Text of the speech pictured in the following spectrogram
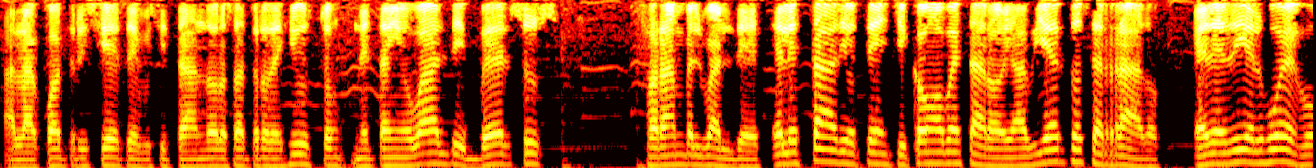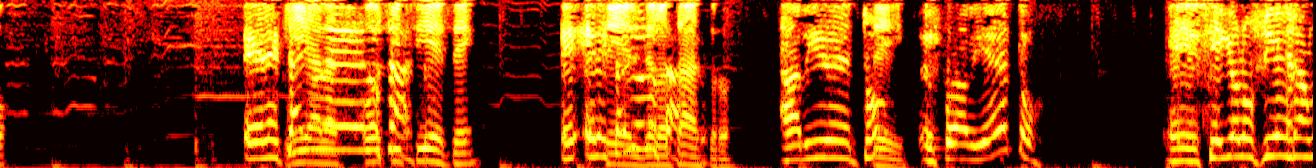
a las 4 y 7 visitando a los Astros de Houston. Nathan y Ovaldi versus Franbel Valdés. El estadio, Tenchi, ¿cómo va a estar hoy? ¿Abierto o cerrado? Es de día el juego. El Y estadio a las de los 8 y Astros. 7, El, el sí, estadio el de los Astros. Abierto. Sí. Eso es abierto. Eh, si ellos lo cierran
